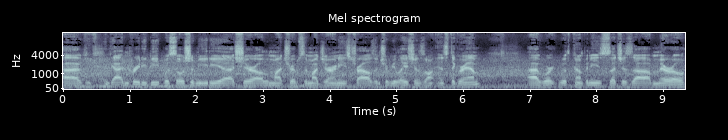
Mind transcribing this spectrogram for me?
I've gotten pretty deep with social media. I share all of my trips and my journeys, trials and tribulations on Instagram. I've worked with companies such as uh, Merrell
